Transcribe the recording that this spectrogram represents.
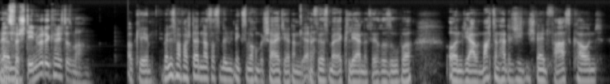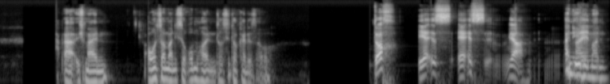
Wenn ähm, ich es verstehen würde, könnte ich das machen. Okay, wenn du es mal verstanden hast, sagst du mir die nächsten Wochen Bescheid, ja, dann Gerne. kannst du das mal erklären, das wäre super. Und ja, macht dann halt natürlich einen schnellen Fast-Count. Aber ich meine, uns soll man nicht so rumheulen, interessiert doch keine Sau. Doch, er ist, er ist, ja. Ein Edelmann.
